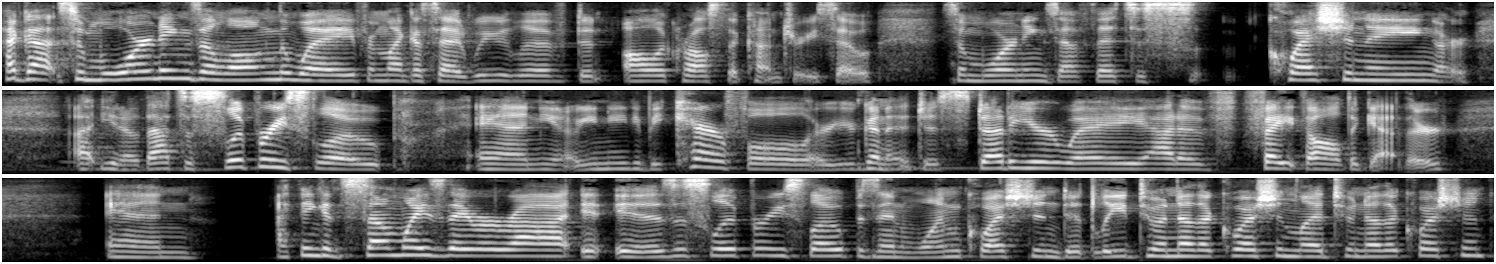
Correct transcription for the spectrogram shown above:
I got some warnings along the way from like I said, we lived all across the country. So some warnings of that's a questioning or uh, you know, that's a slippery slope and you know, you need to be careful or you're going to just study your way out of faith altogether. And I think in some ways they were right. It is a slippery slope, as in one question did lead to another question, led to another question.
